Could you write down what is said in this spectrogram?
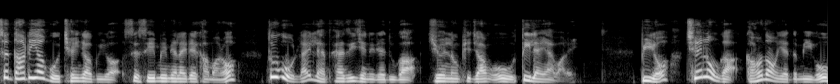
စစ်သားတစ်ယောက်ကိုချင်းချောက်ပြီးတော့စစ်ဆေးမင်းမြင်လိုက်တဲ့ခါမှာတော့သူ့ကိုလိုက်လံဖမ်းဆီးခြင်းနေတဲ့သူကယွင်လုံဖြစ်ကြောင်းကိုသိလိုက်ရပါတယ်ပြီးတော့ချင်းလုံကခေါင်းဆောင်ရဲ့သမီးကို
